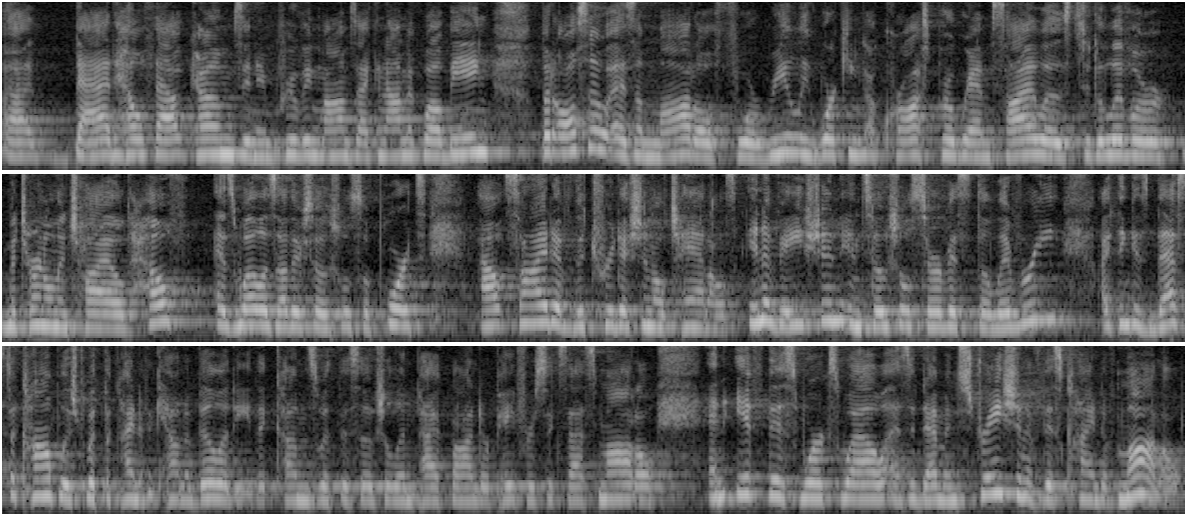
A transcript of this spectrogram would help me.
uh, bad health outcomes and improving moms' economic well being, but also as a model for really working across program silos to deliver maternal and child health as well as other social supports outside of the traditional channels. Innovation in social service delivery, I think, is best accomplished with the kind of accountability that comes with the social impact bond or pay for success model. And if this works well as a demonstration of this kind of model,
